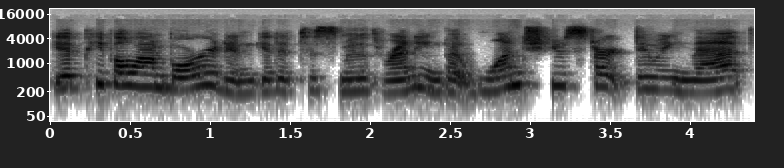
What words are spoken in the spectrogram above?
get people on board and get it to smooth running. But once you start doing that,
